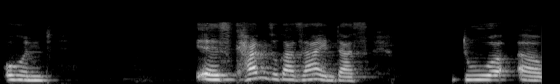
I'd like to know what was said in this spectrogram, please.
Und es kann sogar sein, dass du äh,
